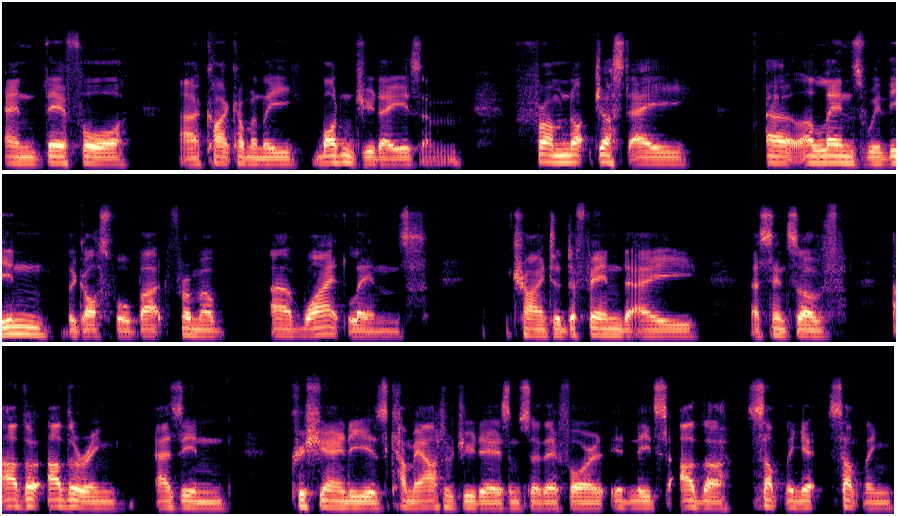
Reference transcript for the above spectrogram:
and therefore uh, quite commonly modern Judaism, from not just a a, a lens within the gospel, but from a, a white lens, trying to defend a a sense of other othering, as in Christianity has come out of Judaism, so therefore it needs to other something something.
